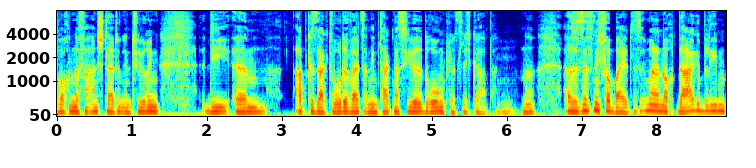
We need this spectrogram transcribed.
Wochen eine Veranstaltung in Thüringen, die ähm, abgesagt wurde, weil es an dem Tag massive Drohungen plötzlich gab. Mhm. Also es ist nicht vorbei, es ist immer noch da geblieben,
